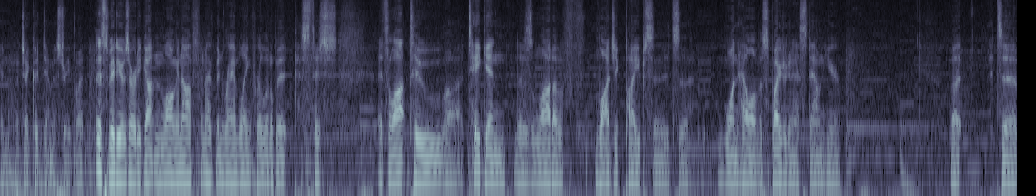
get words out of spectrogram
and which I could demonstrate, but this video's already gotten long enough, and I've been rambling for a little bit, because there's it's a lot to uh, take in. There's a lot of logic pipes, and it's a one hell of a spider nest down here. But it's a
